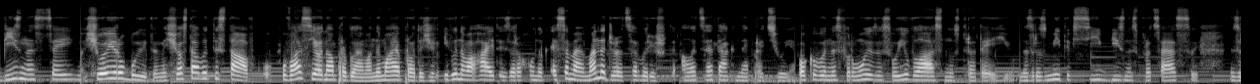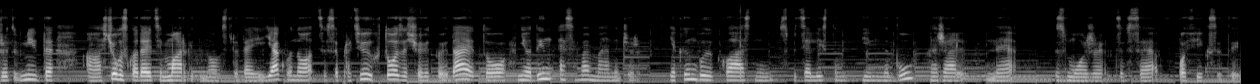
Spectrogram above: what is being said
бізнес цей, що і робити, на що ставити ставку. У вас є одна проблема, немає продажів, і ви намагаєтесь за рахунок smm менеджера це вирішити, але це так не працює. Поки ви не сформуєте свою власну стратегію, не зрозумієте всі бізнес-процеси, не зрозумієте, з чого складається маркетингова стратегія, як воно це все працює, хто за що відповідає, то ні один smm менеджер яким би класним спеціалістом він не був, на жаль, не зможе це все пофіксити,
